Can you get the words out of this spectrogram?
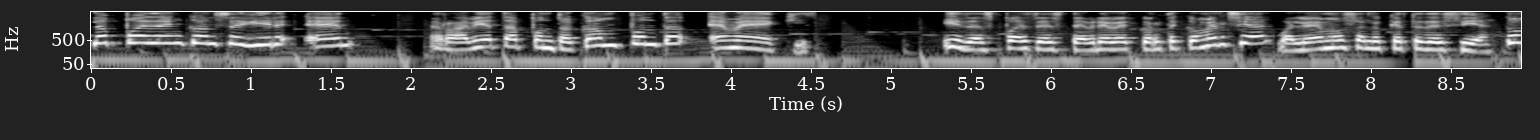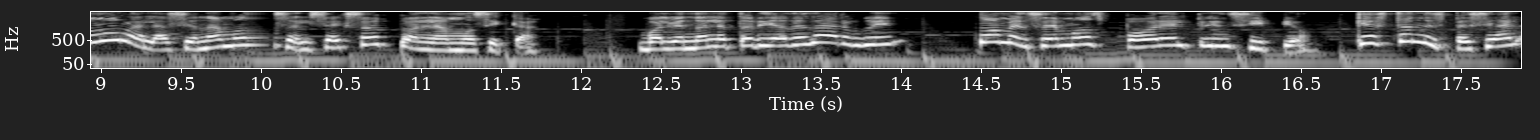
lo pueden conseguir en rabieta.com.mx. Y después de este breve corte comercial, volvemos a lo que te decía. ¿Cómo relacionamos el sexo con la música? Volviendo a la teoría de Darwin, comencemos por el principio. ¿Qué es tan especial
